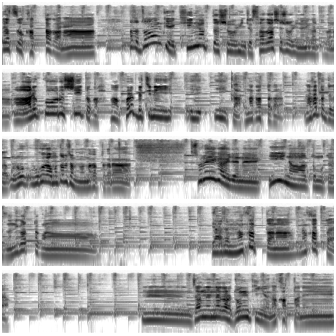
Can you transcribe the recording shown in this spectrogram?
やつを買ったかな。あと、ドンキで気になった商品って探した商品何があったかなあ、アルコールシートか。まあ、これ別にいいいいか。なかったから。なかったっていうか、僕が求めたものなかったから、それ以外でね、いいなと思ったやつ何があったかないや、でもなかったな。なかったや。うーん、残念ながらドンキにはなかったね。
